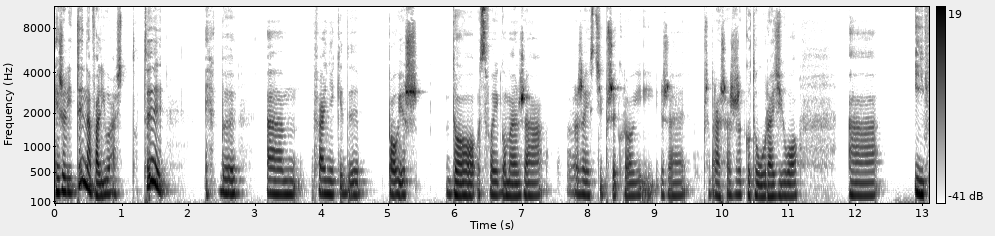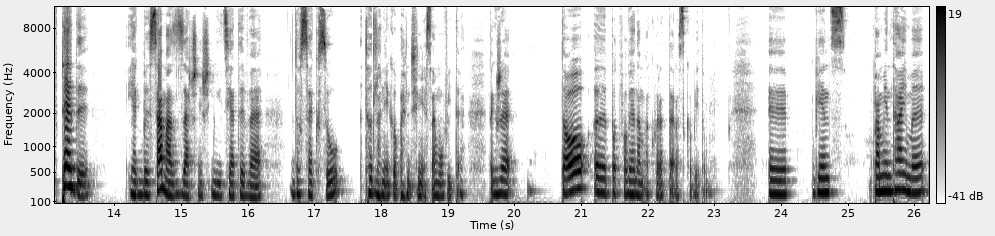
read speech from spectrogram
Jeżeli ty nawaliłaś, to ty jakby um, fajnie, kiedy powiesz do swojego męża, że jest ci przykro i że przepraszasz, że go to uraziło. I wtedy, jakby sama zaczniesz inicjatywę do seksu, to dla niego będzie niesamowite. Także to y, podpowiadam akurat teraz kobietom. Y, więc pamiętajmy,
